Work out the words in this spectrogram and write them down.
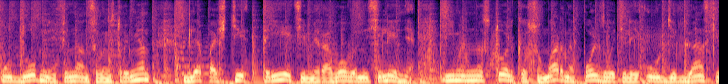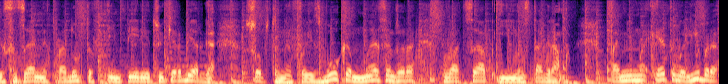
удобный финансовый инструмент для почти трети мирового населения. Именно столько суммарно пользователей у гигантских социальных продуктов империи Цукерберга, собственно, Фейсбука, мессенджера, WhatsApp и Instagram. Помимо этого, Libra,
